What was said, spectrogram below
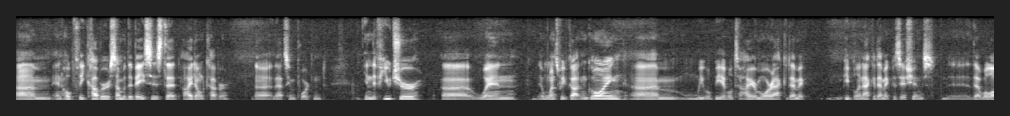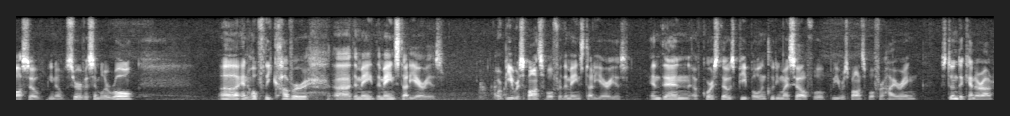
um, and hopefully cover some of the bases that I don't cover. Uh, that's important. In the future, uh, when once we've gotten going, um, we will be able to hire more academic people in academic positions uh, that will also, you know, serve a similar role, uh, and hopefully cover uh, the main the main study areas, or be responsible for the main study areas. And then, of course, those people, including myself, will be responsible for hiring stundekennerar,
